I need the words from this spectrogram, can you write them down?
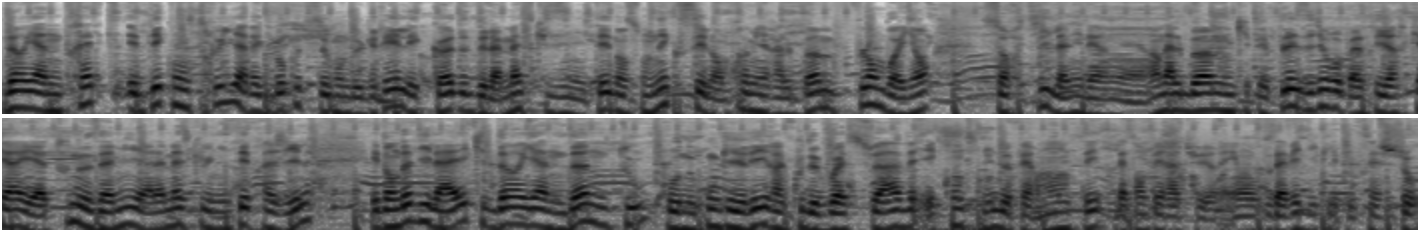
Dorian traite et déconstruit avec beaucoup de second degré les codes de la masculinité dans son excellent premier album flamboyant sorti l'année dernière. Un album qui fait plaisir au patriarcat et à tous nos amis et à la masculinité fragile. Et dans Daddy Like, Dorian donne tout pour nous conquérir à coups de voix suave et continue de faire monter la température. Et on vous avait dit que les très chaud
